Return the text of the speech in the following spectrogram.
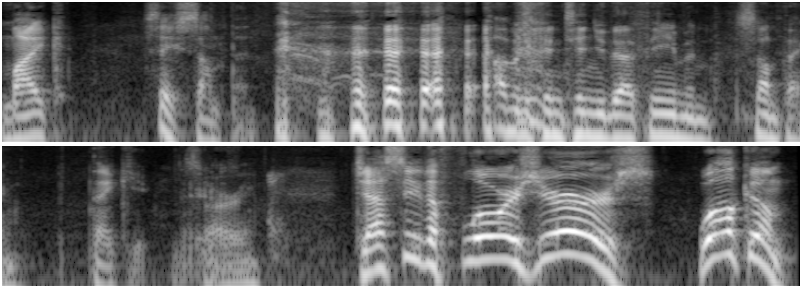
Mike, say something. I'm going to continue that theme and something. Thank you. Sorry. Jesse, the floor is yours. Welcome.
